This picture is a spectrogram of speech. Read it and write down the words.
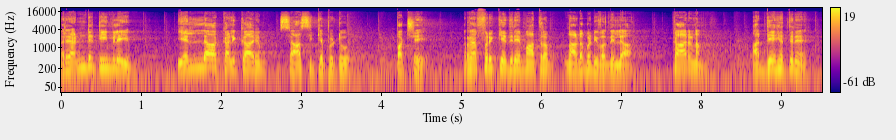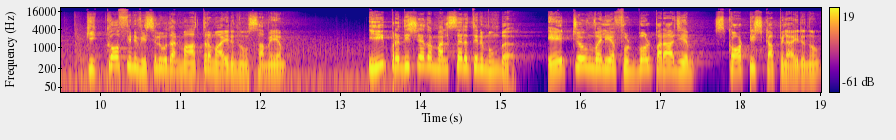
രണ്ട് ടീമിലെയും എല്ലാ കളിക്കാരും ശാസിക്കപ്പെട്ടു. പക്ഷേ റഫറിക്കെതിരെ മാത്രം നടപടി വന്നില്ല. കാരണം അദ്ദേഹത്തിന് കിക്ക് ഓഫിന് വിസിലൂതാൻ മാത്രമായിരുന്നു സമയം. ഈ പ്രതിഷേധ മത്സരത്തിന് മുമ്പ് ഏറ്റവും വലിയ ഫുട്ബോൾ പരാജയം സ്കോട്ടിഷ് കപ്പിലായിരുന്നു.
